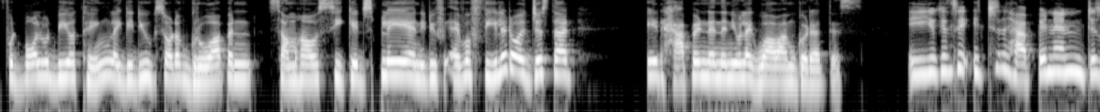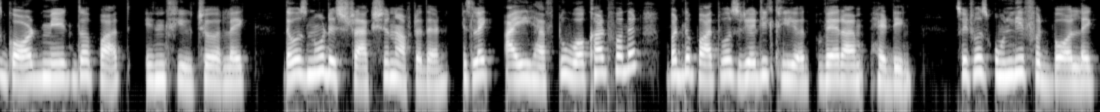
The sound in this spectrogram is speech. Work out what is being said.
football would be your thing? Like, did you sort of grow up and somehow see kids play? And did you ever feel it? Or just that it happened and then you're like, wow, I'm good at this? You can say it just happened and just God made the path in future. Like, there was no distraction after that. It's like i have to work hard for that but the path was really clear where i'm heading. So it was only football like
